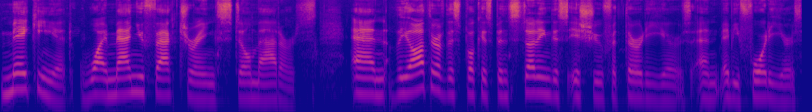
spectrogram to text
Making It Why Manufacturing Still Matters. And the author of this book has been studying this issue for 30 years and maybe 40 years.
